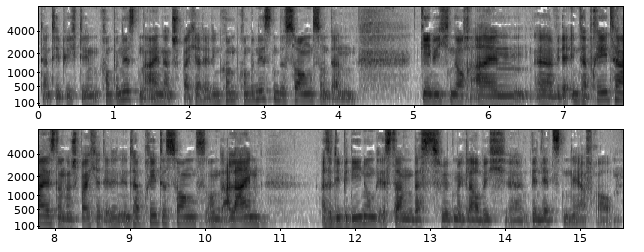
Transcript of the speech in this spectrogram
dann tippe ich den Komponisten ein, dann speichert er den Kom Komponisten des Songs und dann gebe ich noch ein, äh, wie der Interpret heißt und dann speichert er den Interpret des Songs und allein, also die Bedienung ist dann, das wird mir, glaube ich, äh, den letzten Nerv rauben.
